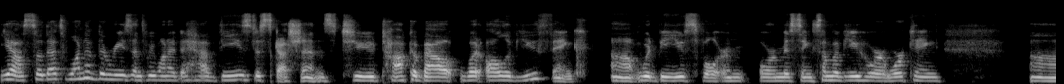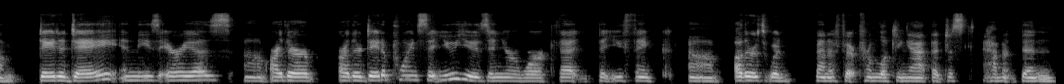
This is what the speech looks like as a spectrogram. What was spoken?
yeah, so that's one of the reasons we wanted to have these discussions to talk about what all of you think um, would be useful or, or missing. Some of you who are working um, day to day in these areas, um, are there are there data points that you use in your work that that you think um, others would benefit from looking at that just haven't been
